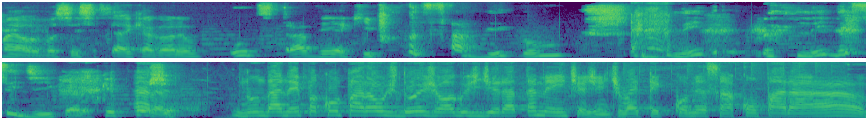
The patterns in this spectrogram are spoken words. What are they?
Mas eu vou ser sincero que agora eu putz, travei aqui pra não saber como nem, nem decidir, cara. Porque, poxa, cara, não dá nem para comparar os dois jogos diretamente. A gente vai ter que começar a comparar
